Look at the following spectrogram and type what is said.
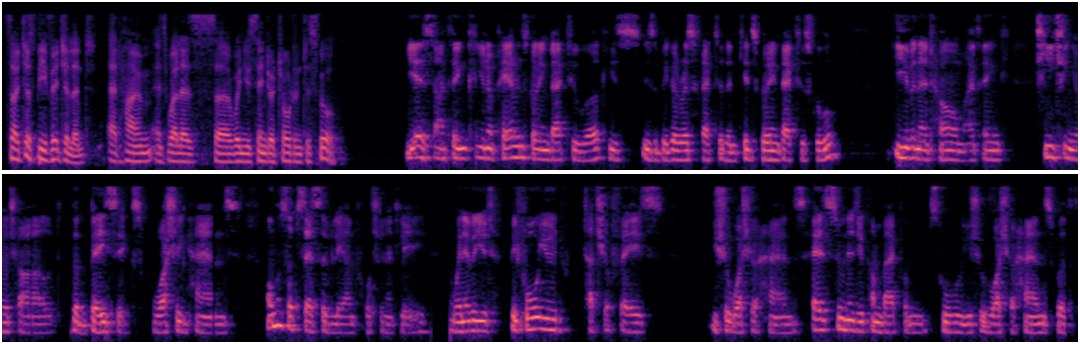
So just be vigilant at home as well as uh, when you send your children to school. Yes, I think, you know, parents going back to work is, is a bigger risk factor than kids going back to school. Even at home, I think teaching your child the basics, washing hands, almost obsessively, unfortunately. Whenever you, before you touch your face, you should wash your hands. As soon as you come back from school, you should wash your hands with,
